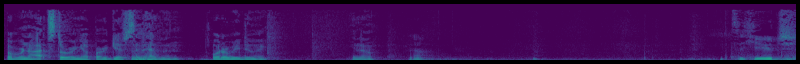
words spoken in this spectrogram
but we're not storing up our gifts in heaven, what are we doing? You know? Yeah. It's a huge,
